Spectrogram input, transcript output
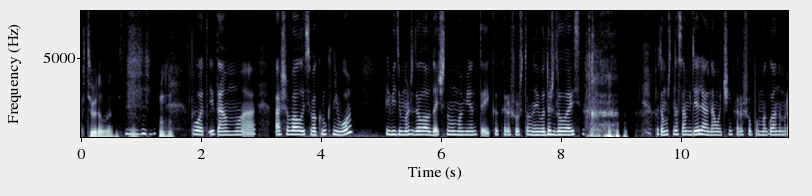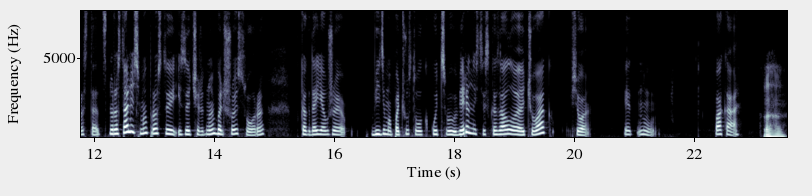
Втюрилась. да. Вот, и там а, ошивалась вокруг него, и, видимо, ждала удачного момента, и как хорошо, что она его дождалась. Потому что, на самом деле, она очень хорошо помогла нам расстаться. Но расстались мы просто из-за очередной большой ссоры, когда я уже, видимо, почувствовала какую-то свою уверенность и сказала, чувак, все, ну, пока, Ага.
